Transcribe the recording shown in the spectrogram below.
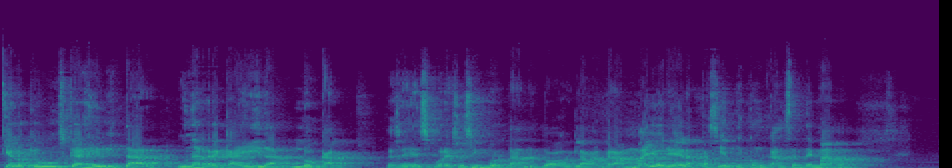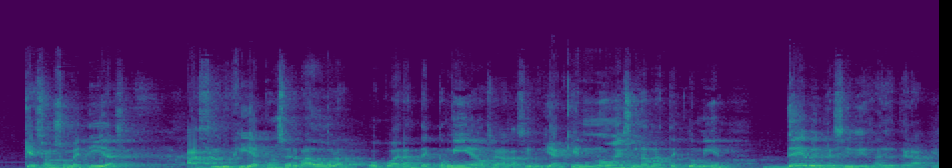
que lo que busca es evitar una recaída local. Entonces, por eso es importante, la gran mayoría de las pacientes con cáncer de mama que son sometidas a cirugía conservadora o cuadrantectomía, o sea, la cirugía que no es una mastectomía, deben recibir radioterapia.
